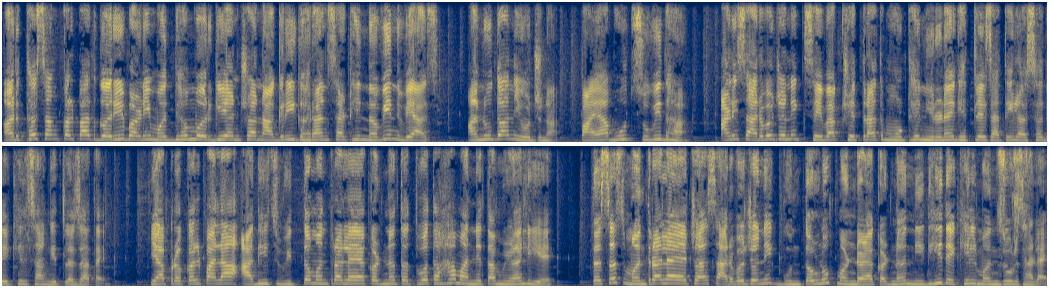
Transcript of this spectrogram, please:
अर्थसंकल्पात गरीब आणि मध्यमवर्गीयांच्या नागरी घरांसाठी नवीन व्याज अनुदान योजना पायाभूत सुविधा आणि सार्वजनिक सेवा क्षेत्रात मोठे निर्णय घेतले जातील असं देखील सांगितलं जात आहे या प्रकल्पाला आधीच वित्त मंत्रालयाकडनं तत्वत मान्यता मिळाली आहे तसंच मंत्रालयाच्या सार्वजनिक गुंतवणूक मंडळाकडनं निधी देखील मंजूर झालाय.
